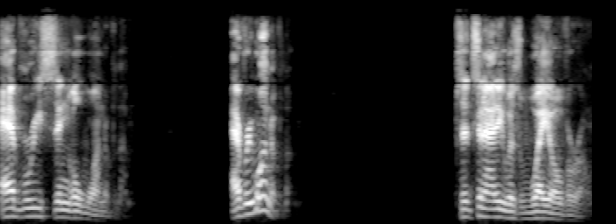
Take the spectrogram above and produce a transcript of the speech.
Every single one of them. Every one of them. Cincinnati was way overowned.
